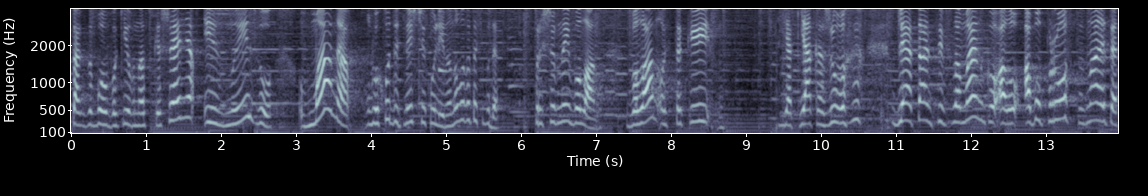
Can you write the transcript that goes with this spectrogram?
Так, з обох боків у нас кишеня, і знизу в мене виходить нижче коліна. Ну, воно так і буде. Пришивний волан. Волан ось такий як я кажу, для танців фламенко, або, просто, знаєте,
